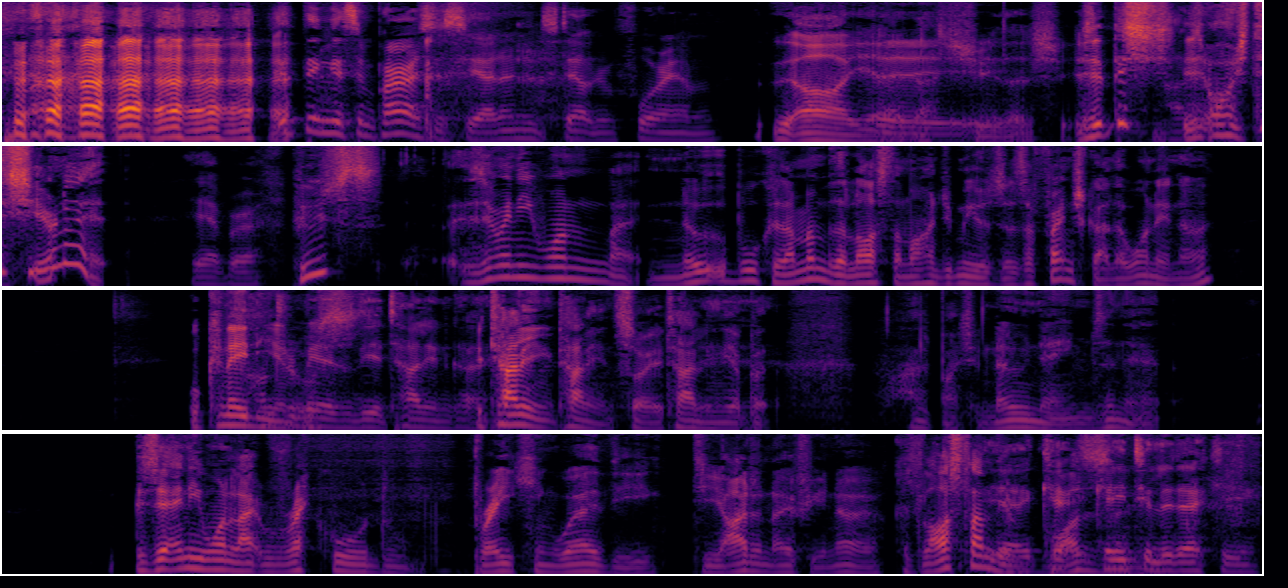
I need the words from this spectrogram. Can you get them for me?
Good thing it's in Paris this year. I don't need to stay up at 4 a.m. oh yeah, that's true. That's true. Is it this? Is, oh, it's this year, isn't it? Yeah, bro. Who's? Is there anyone like notable? Because I remember the last time 100 meters, there's a French guy that won it, no? Or Canadian? 100 it meters was- the Italian guy. Italian, Italian. Sorry, Italian. Yeah, Yeah. but a bunch of no names, isn't it? Is there anyone like record breaking worthy? Do you, I don't know if you know because last time Yeah, there Ka- was Katie Ledecky.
